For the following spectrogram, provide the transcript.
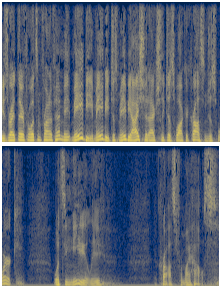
he's right there for what's in front of him. Maybe, maybe, just maybe I should actually just walk across and just work what's immediately across from my house.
